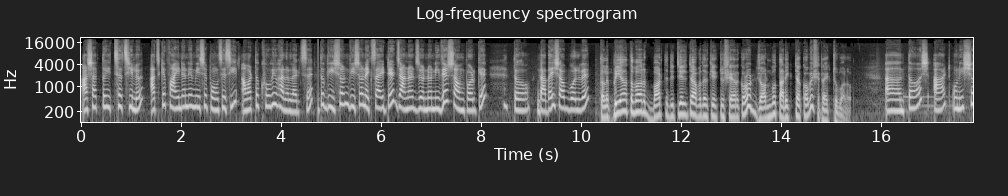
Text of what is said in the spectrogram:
আসার তো ইচ্ছা ছিল। আজকে ফাইনালে আমি এসে পৌঁছেছি। আমার তো খুবই ভালো লাগছে। তো ভীষণ ভীষণ এক্সাইটেড জানার জন্য নিজের সম্পর্কে। তো দাদাই সব বলবে। তাহলে প্রিয়া তোমার বার্থ ডিটেলটা আমাদেরকে একটু শেয়ার করো। জন্ম তারিখটা কবে সেটা একটু বলো। দশ আট উনিশশো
